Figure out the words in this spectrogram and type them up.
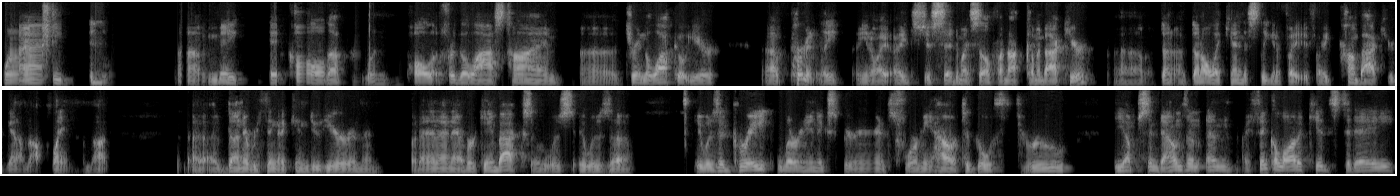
when I actually did uh, make it called up when Paul for the last time uh, during the lockout year uh, permanently. You know, I, I, just said to myself, I'm not coming back here. Uh, I've done I've done all I can in this league, and if I if I come back here again, I'm not playing. I'm not. Uh, I've done everything I can do here, and then but and I never came back. So it was it was a it was a great learning experience for me how to go through the ups and downs, and and I think a lot of kids today.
